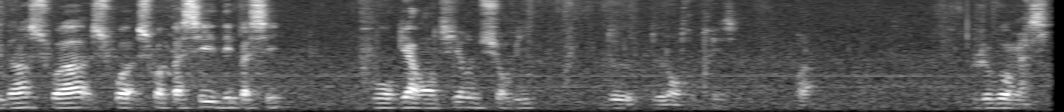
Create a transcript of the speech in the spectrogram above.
eh ben, soit, soit, soit passé et dépassé pour garantir une survie de, l'entreprise. Voilà. Je vous remercie.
